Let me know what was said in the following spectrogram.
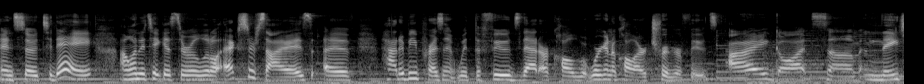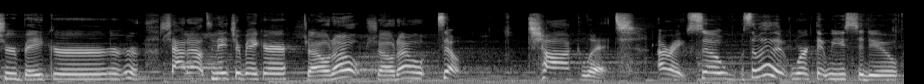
And so today, I want to take us through a little exercise of how to be present with the foods that are called what we're going to call our trigger foods. I got some Nature Baker. Shout out to Nature Baker. Shout out, shout out. So, chocolate. All right, so some of the work that we used to do,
